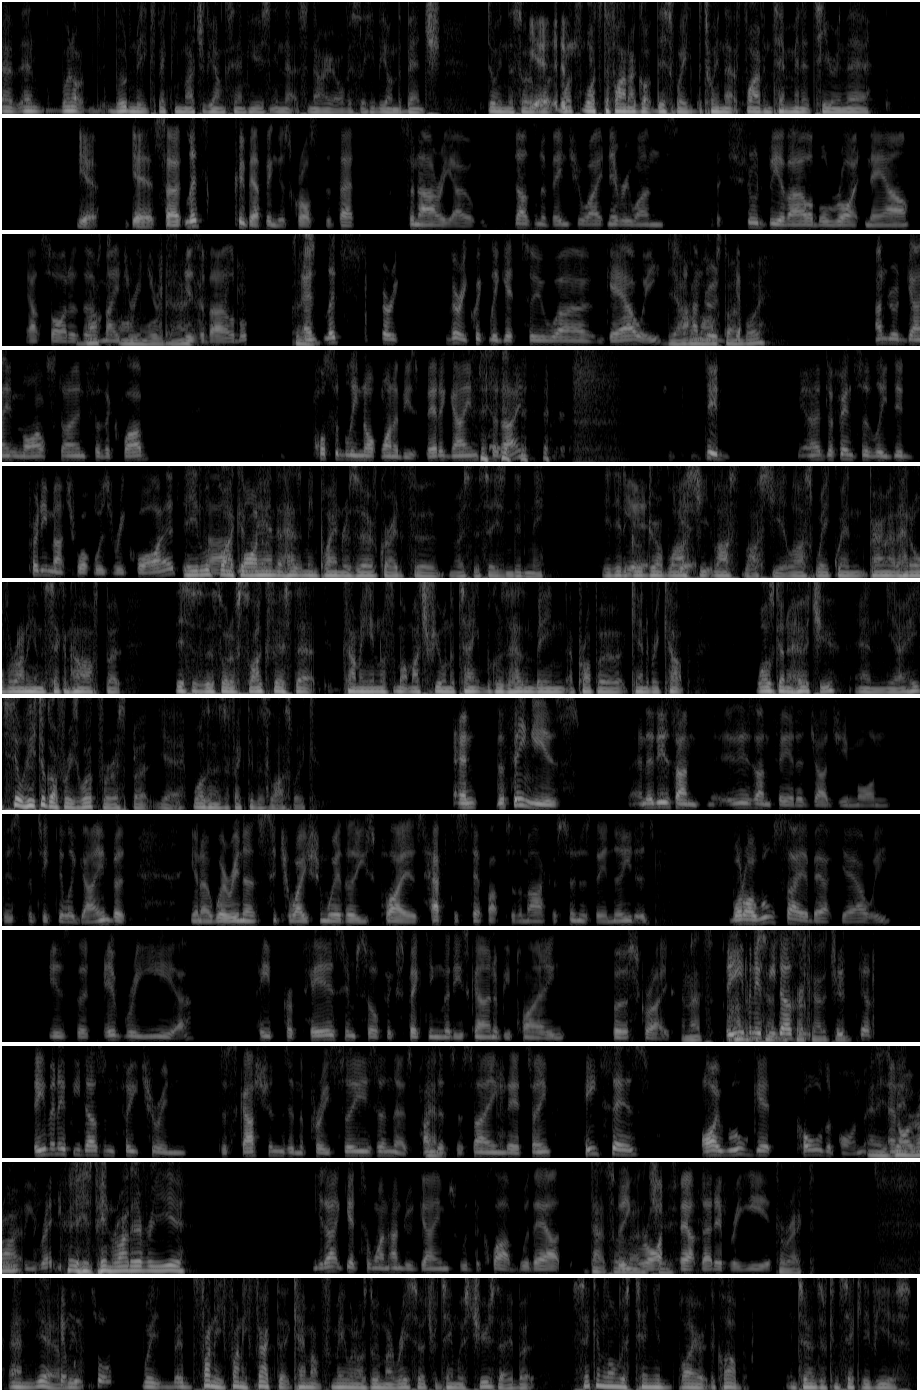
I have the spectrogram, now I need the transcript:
uh, and we're not wouldn't be expecting much of young Sam Hughes in that scenario. Obviously, he'd be on the bench doing the sort of Yeah, what, what's what's Stefano got this week between that five and ten minutes here and there. Yeah, yeah, so let's keep our fingers crossed that that scenario doesn't eventuate and everyone's that should be available right now outside of the Knock major injuries eh? is available. And let's very very quickly get to uh, Gowie. the other 100 milestone ga- boy. 100 game milestone for the club. Possibly not one of his better games today. did you know defensively did pretty much what was required. He looked Uh, like a man that hasn't been playing reserve grade for most of the season, didn't he? He did a Yeah, good job last year, last last year, last week when Parramatta had all the running in the second half. But this is the sort of slugfest that coming in with not much fuel in the tank because there hasn't been a proper Canterbury Cup was going to hurt you. And you know he still he still got for his work for us, but yeah, wasn't as effective as last week. and the thing is, and it is un, it is unfair to judge him on this particular game, but you know we're in a situation where these players have to step up to the mark as soon as they're needed. What I will say about Gowie is that every year he prepares himself expecting that he's going to be playing first grade, And that's even if he doesn't correct attitude. feature, even if he doesn't feature in discussions in the preseason as pundits are saying their team, he says, "I will get called upon And he's I been will right. be ready." He's been right every year. You don't get to 100 games with the club without That sort being right about that every year. Correct. And yeah, Can we, we talk? we funny funny fact that came up for me when I was doing my research for Team West Tuesday, but second longest tenured player at the club in terms of consecutive years.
